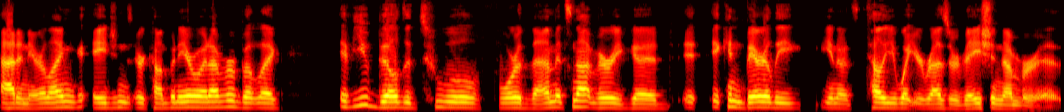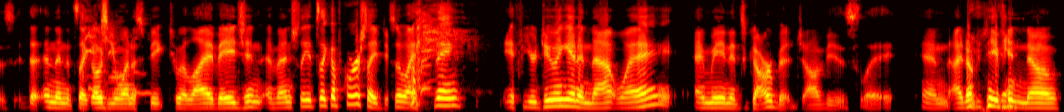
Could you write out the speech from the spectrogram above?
at an airline agent or company or whatever. But like, if you build a tool for them, it's not very good. It it can barely you know tell you what your reservation number is, and then it's like, oh, do you want to speak to a live agent eventually? It's like, of course I do. So I think if you're doing it in that way, I mean, it's garbage, obviously. And I don't even yeah. know,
